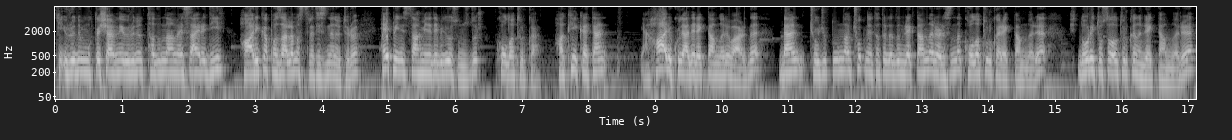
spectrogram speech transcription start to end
Ki ürünün muhteşemliği ürünün tadından vesaire değil, harika pazarlama stratejisinden ötürü. Hepiniz tahmin edebiliyorsunuzdur. Kola Turka. Hakikaten yani harikulade reklamları vardı. Ben çocukluğumdan çok net hatırladığım reklamlar arasında Kola Turka reklamları, işte Doritos Alaturka'nın reklamları,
